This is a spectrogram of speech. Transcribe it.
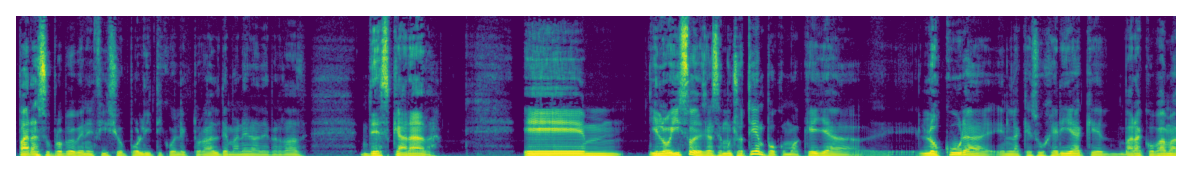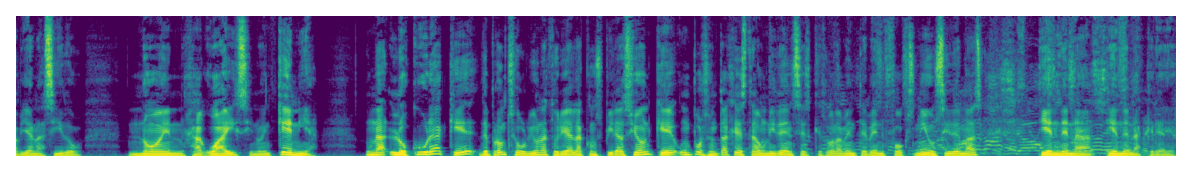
para su propio beneficio político electoral de manera de verdad descarada. Em, y lo hizo desde hace mucho tiempo, como aquella eh, locura en la que sugería que Barack Obama había nacido no en Hawái, sino en Kenia. Una locura que de pronto se volvió una teoría de la conspiración que un porcentaje de estadounidenses que solamente ven Fox News y demás tienden a, tienden a creer.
